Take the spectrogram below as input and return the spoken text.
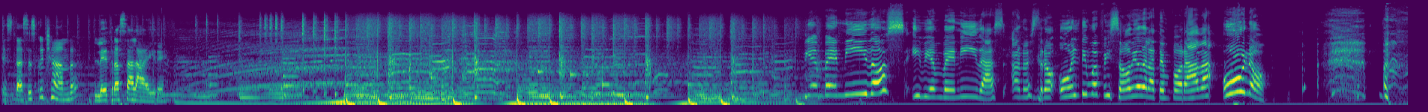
¿Estás escuchando? Letras al aire. Bienvenidos y bienvenidas a nuestro último episodio de la temporada 1.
